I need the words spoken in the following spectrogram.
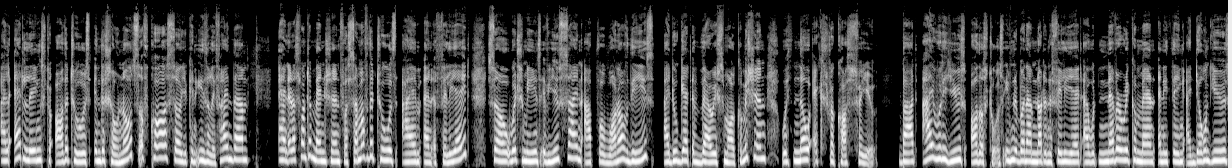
I'll add links to all the tools in the show notes, of course, so you can easily find them. And I just want to mention for some of the tools, I'm an affiliate. So, which means if you sign up for one of these, I do get a very small commission with no extra cost for you but I really use all those tools. Even when I'm not an affiliate, I would never recommend anything I don't use.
